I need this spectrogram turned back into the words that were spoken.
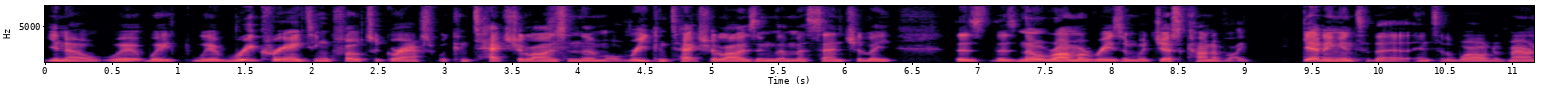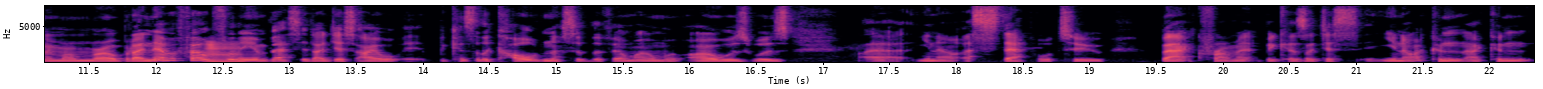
you know we're we're we're recreating photographs we're contextualizing them or recontextualizing them essentially. There's there's no rhyme or reason we're just kind of like getting into the into the world of Marilyn Monroe but I never felt Mhm. fully invested I just I because of the coldness of the film I almost, I always was uh, you know a step or two back from it because I just you know I couldn't I couldn't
